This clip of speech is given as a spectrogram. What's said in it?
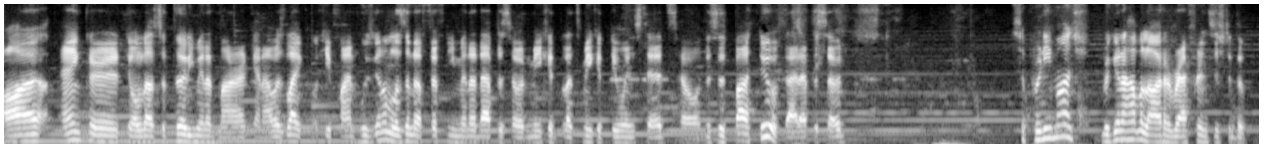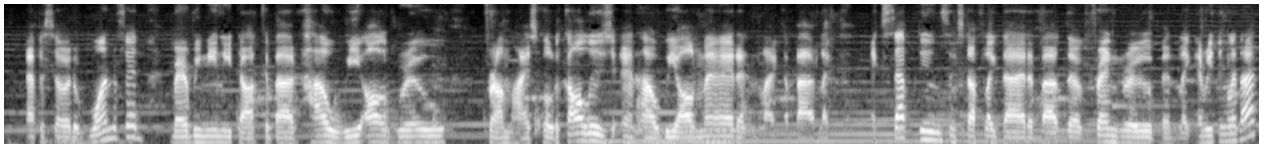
uh, Anchor told us a 30 minute mark and I was like, okay, fine. Who's gonna listen to a 50 minute episode? Make it. Let's make it two instead. So this is part two of that episode. So pretty much, we're gonna have a lot of references to the episode one of it, where we mainly talk about how we all grew from high school to college and how we all met and like about like acceptance and stuff like that, about the friend group and like everything like that.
